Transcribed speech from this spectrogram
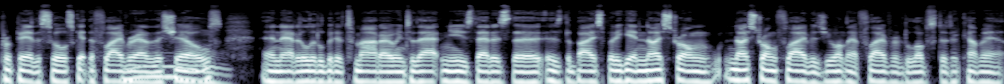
prepare the sauce, get the flavour out of the shells, mm. and add a little bit of tomato into that, and use that as the as the base. But again, no strong no strong flavours. You want that flavour of the lobster to come out.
